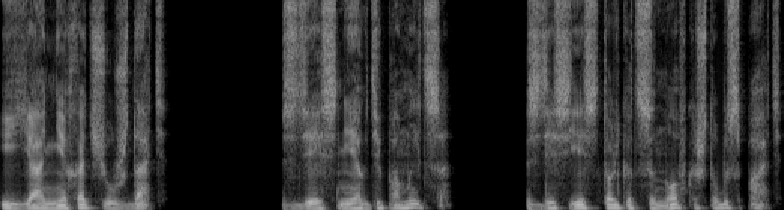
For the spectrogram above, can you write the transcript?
и я не хочу ждать. Здесь негде помыться. Здесь есть только циновка, чтобы спать.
